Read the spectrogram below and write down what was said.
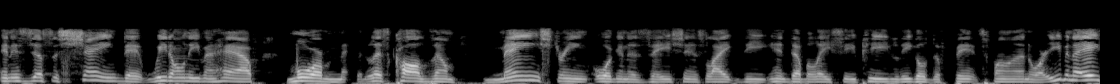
and it's just a shame that we don't even have more. Let's call them mainstream organizations like the NAACP Legal Defense Fund, or even the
